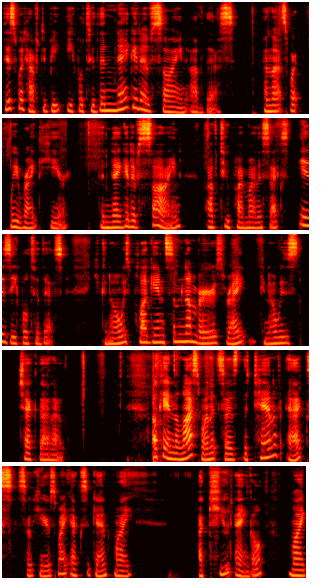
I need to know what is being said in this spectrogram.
this would have to be equal to the negative sine of this. And that's what we write here. The negative sine of 2 pi minus x is equal to this. You can always plug in some numbers, right? You can always check that out. Okay, and the last one, it says the tan of x. So here's my x again, my acute angle. My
